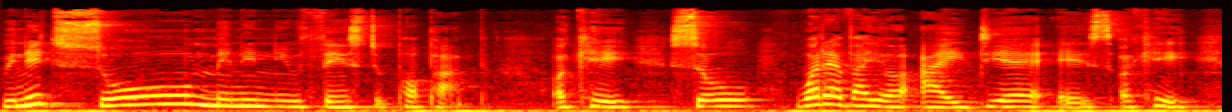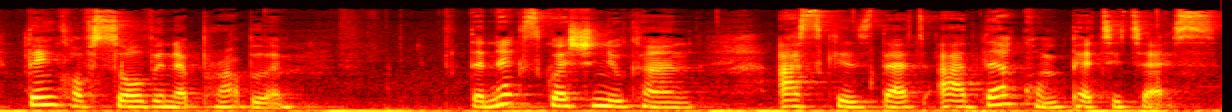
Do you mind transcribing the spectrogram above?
we need so many new things to pop up okay so whatever your idea is okay think of solving a problem the next question you can ask is that are there competitors?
